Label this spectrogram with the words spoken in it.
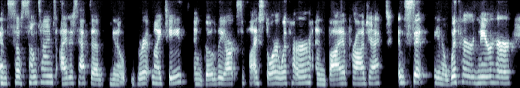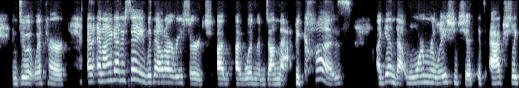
and so sometimes I just have to, you know, grit my teeth and go to the art supply store with her and buy a project and sit, you know, with her, near her, and do it with her. And, and I got to say, without our research, I, I wouldn't have done that because, again, that warm relationship, it's actually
